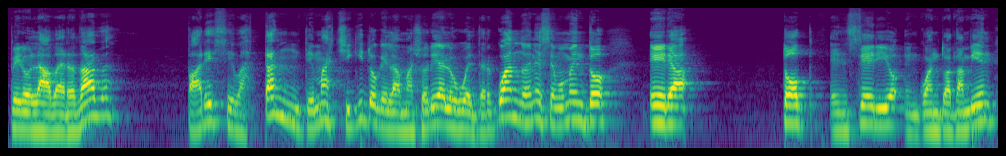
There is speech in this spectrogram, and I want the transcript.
pero la verdad parece bastante más chiquito que la mayoría de los welter, cuando en ese momento era top en serio en cuanto a también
